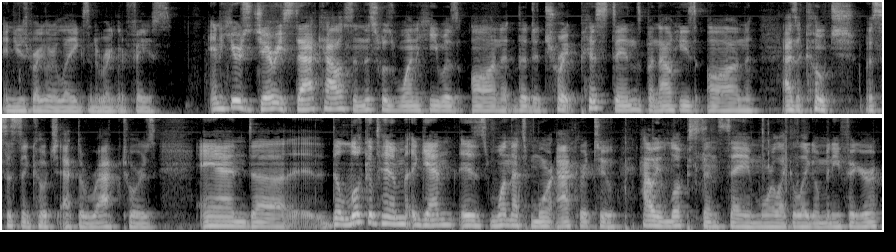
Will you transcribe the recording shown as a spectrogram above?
and use regular legs and a regular face. And here's Jerry Stackhouse, and this was when he was on the Detroit Pistons, but now he's on as a coach, assistant coach at the Raptors. And uh, the look of him, again, is one that's more accurate to how he looks than, say, more like a Lego minifigure.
